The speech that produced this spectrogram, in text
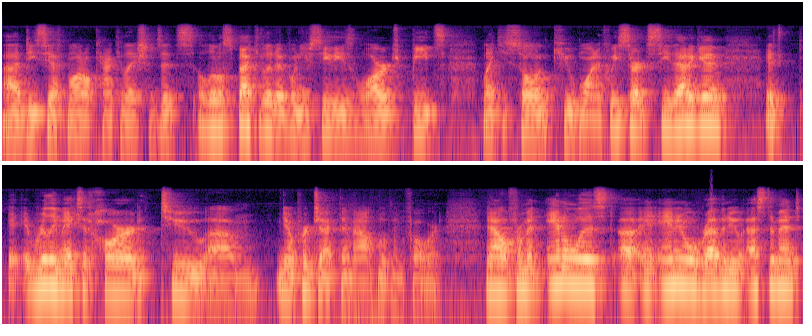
uh, DCF model calculations. It's a little speculative when you see these large beats like you saw in Q1. If we start to see that again, it's it really makes it hard to um, you know project them out moving forward. Now, from an analyst uh, an annual revenue estimate,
